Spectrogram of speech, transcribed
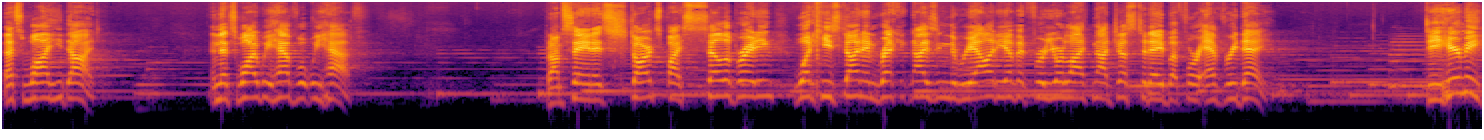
That's why he died. And that's why we have what we have. But I'm saying it starts by celebrating what He's done and recognizing the reality of it for your life, not just today, but for every day. Do you hear me?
